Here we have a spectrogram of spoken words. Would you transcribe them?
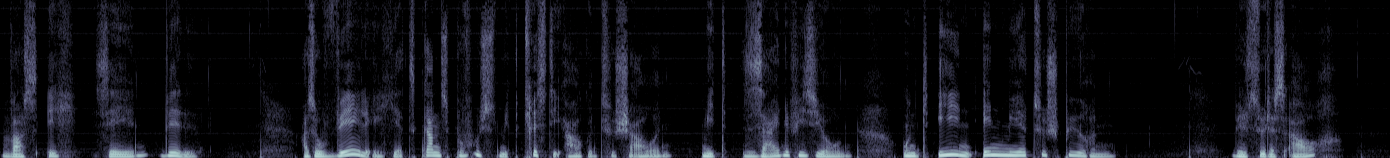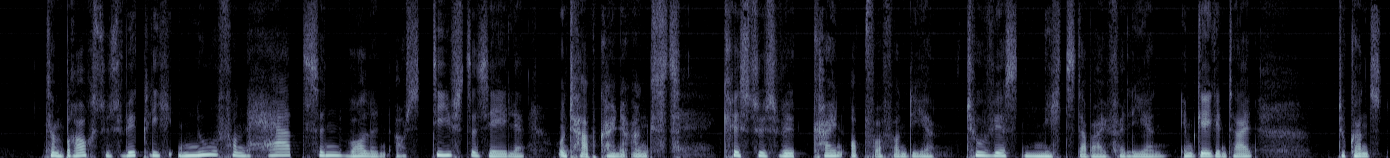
was ich sehen will. Also wähle ich jetzt ganz bewusst mit Christi Augen zu schauen, mit seiner Vision und ihn in mir zu spüren. Willst du das auch? Dann brauchst du es wirklich nur von Herzen wollen, aus tiefster Seele, und hab keine Angst. Christus will kein Opfer von dir. Du wirst nichts dabei verlieren. Im Gegenteil, du kannst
